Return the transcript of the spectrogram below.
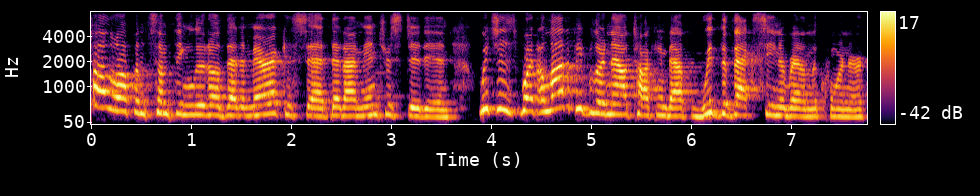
follow up on something, Ludo, that Americus said that I'm interested in, which is what a lot of people are now talking about with the vaccine around the corner,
